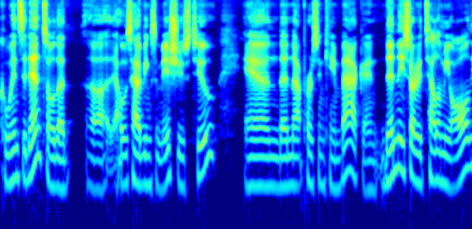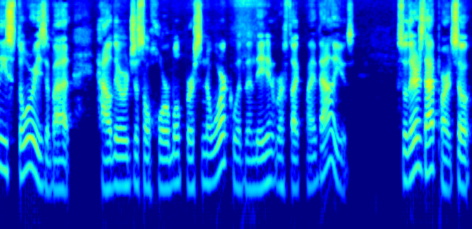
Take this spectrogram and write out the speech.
coincidental that uh, I was having some issues too, and then that person came back, and then they started telling me all these stories about how they were just a horrible person to work with and they didn't reflect my values. So there's that part. So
